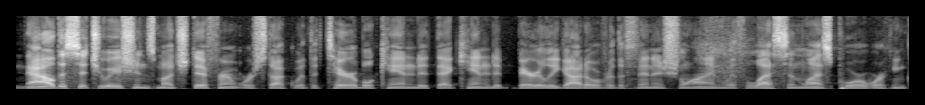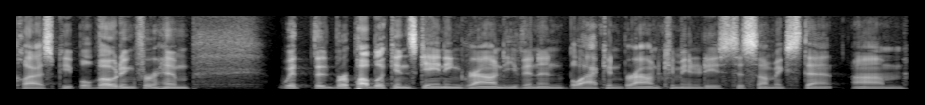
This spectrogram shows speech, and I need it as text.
Now the situation's much different. We're stuck with a terrible candidate. That candidate barely got over the finish line with less and less poor working class people voting for him, with the Republicans gaining ground even in black and brown communities to some extent. Um,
